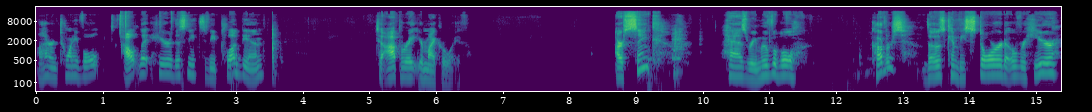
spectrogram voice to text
120 volt outlet here. This needs to be plugged in to operate your microwave. Our sink has removable covers. Those can be stored over here.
